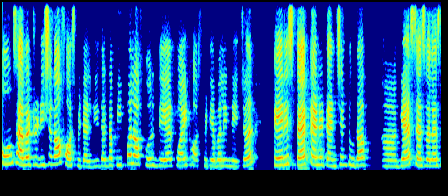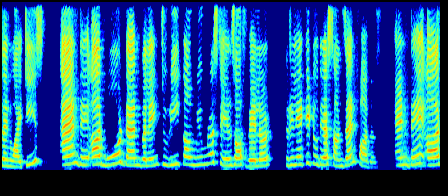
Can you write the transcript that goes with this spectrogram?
homes have a tradition of hospitality that the people of Coorg, they are quite hospitable in nature pay respect and attention to the uh, guests as well as the invitees. And they are more than willing to recount numerous tales of valor related to their sons and fathers. And they are,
